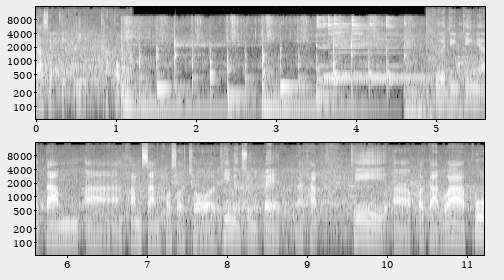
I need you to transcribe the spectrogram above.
ยาเสพติดอีกครับผมคือจริงๆเนี่ยตามาคำสั่งคสชที่ 108 นะครับที่ประกาศว่าผู้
